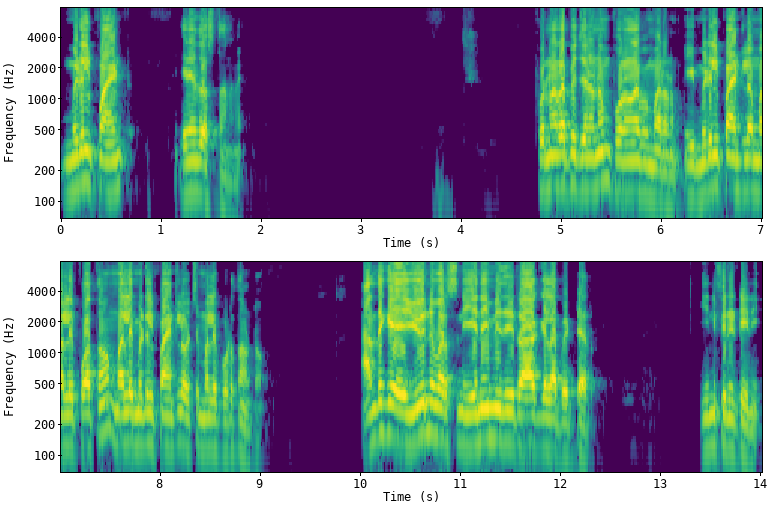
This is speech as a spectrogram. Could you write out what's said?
మిడిల్ పాయింట్ ఎనిమిదో స్థానమే. పునరపి జననం పునరపి మరణం. ఈ మిడిల్ పాయింట్లో మళ్ళీ పోతాం మళ్ళీ మిడిల్ పాయింట్లో వచ్చి మళ్ళీ పుడుతూ ఉంటాం. అందుకే యూనివర్స్ని ఎనిమిది రాగిలా ఇలా పెట్టారు. ఇన్ఫినిటీని.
